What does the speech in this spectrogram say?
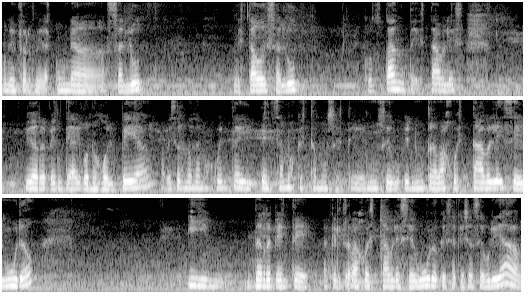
una enfermedad, una salud, un estado de salud constante, estable, y de repente algo nos golpea, a veces no nos damos cuenta y pensamos que estamos este, en, un, en un trabajo estable, seguro, y de repente aquel trabajo estable, seguro, que es aquella seguridad,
